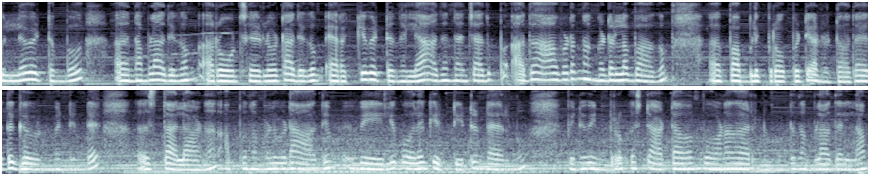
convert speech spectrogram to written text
പുല്ല് വെട്ടുമ്പോൾ നമ്മൾ അധികം റോഡ് സൈഡിലോട്ട് അധികം ഇറക്കി വെട്ടുന്നില്ല. അതെന്താ വെച്ചാൽ അത് അത് അവിടെ നിന്ന് അങ്ങോട്ടുള്ള ഭാഗം പബ്ലിക് പ്രോപ്പർട്ടിയാണ് കേട്ടോ. അതായത് ഗവൺമെന്റിന്റെ സ്ഥലമാണ്. അപ്പോൾ നമ്മളിവിടെ ആദ്യം വേലി പോലെ കെട്ടിയിട്ടുണ്ടായിരുന്നു. പിന്നെ വിന്ററൊക്കെ സ്റ്റാർട്ടാവാൻ പോണ കാരണം കൊണ്ട് നമ്മൾ അതെല്ലാം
